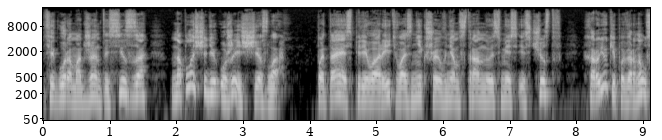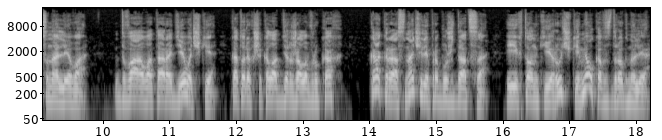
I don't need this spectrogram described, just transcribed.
Фигура Мадженты Сизза на площади уже исчезла. Пытаясь переварить возникшую в нем странную смесь из чувств, Харуюки повернулся налево. Два аватара девочки, которых шоколад держала в руках, как раз начали пробуждаться, и их тонкие ручки мелко вздрогнули.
